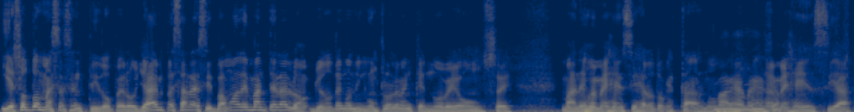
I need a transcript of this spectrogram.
y esos dos me hace sentido, pero ya empezar a decir, vamos a desmantelarlo, yo no tengo ningún problema en que el 911, manejo de emergencia es el otro que está, ¿no? Manejo de emergencia.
